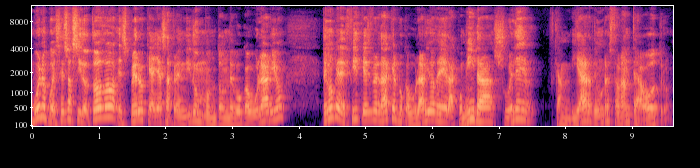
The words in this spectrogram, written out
Bueno, pues eso ha sido todo, espero que hayas aprendido un montón de vocabulario. Tengo que decir que es verdad que el vocabulario de la comida suele cambiar de un restaurante a otro.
